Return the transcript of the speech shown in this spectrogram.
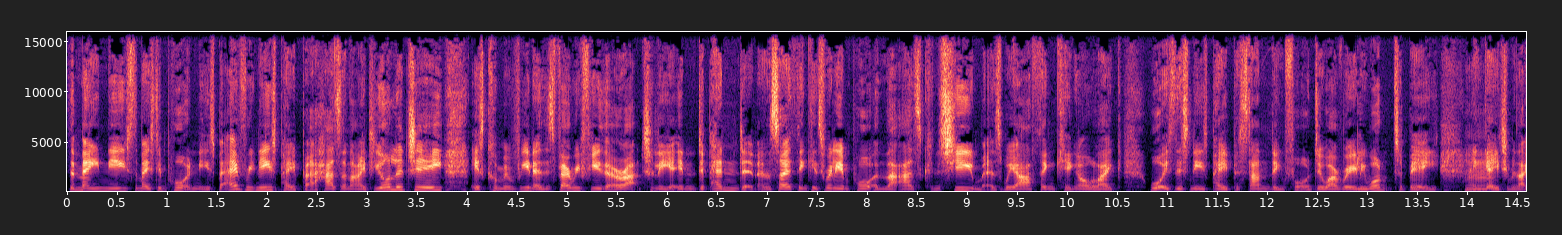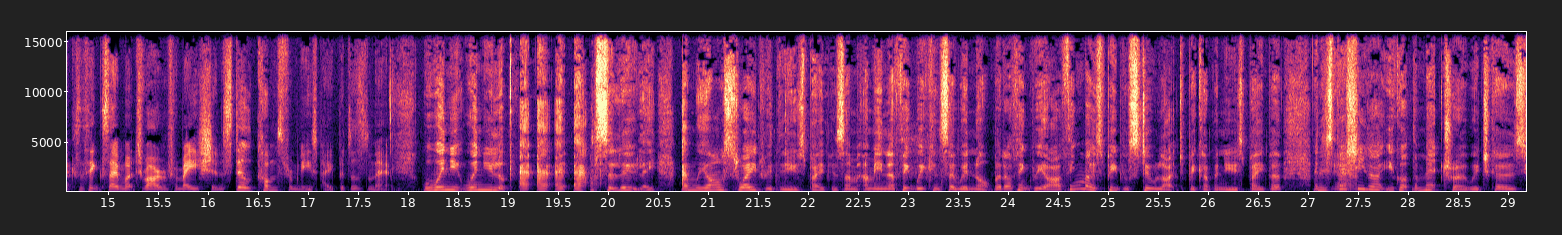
the main news, the most important news, but every newspaper has an ideology. It's coming, you know, there's very few that are actually independent, and so I think it's really important that as consumers we are thinking, oh, like what is this newspaper standing for? Do I really want to be engaging with that? Because I think so much of our information still comes from newspaper, doesn't it? Well, when you when you look at, at, at- absolutely, and we are swayed with newspapers. I mean, I think we can say we're not, but I think we are. I think most people still like to pick up a newspaper, and especially like you got the metro, which goes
